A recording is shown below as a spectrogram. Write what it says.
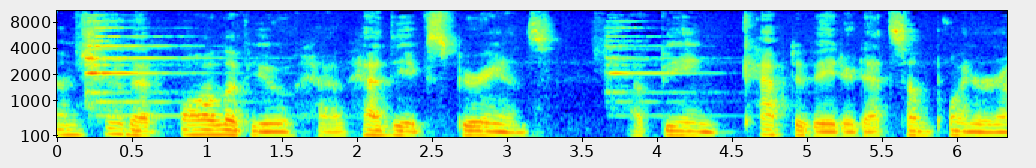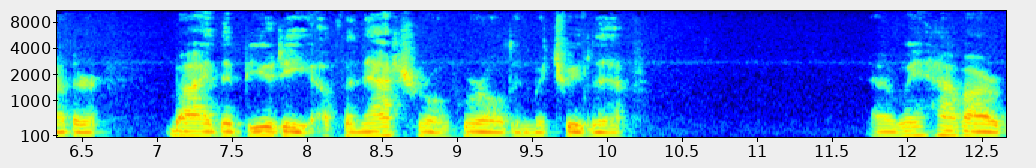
I'm sure that all of you have had the experience of being captivated at some point or other by the beauty of the natural world in which we live. Uh, we have our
